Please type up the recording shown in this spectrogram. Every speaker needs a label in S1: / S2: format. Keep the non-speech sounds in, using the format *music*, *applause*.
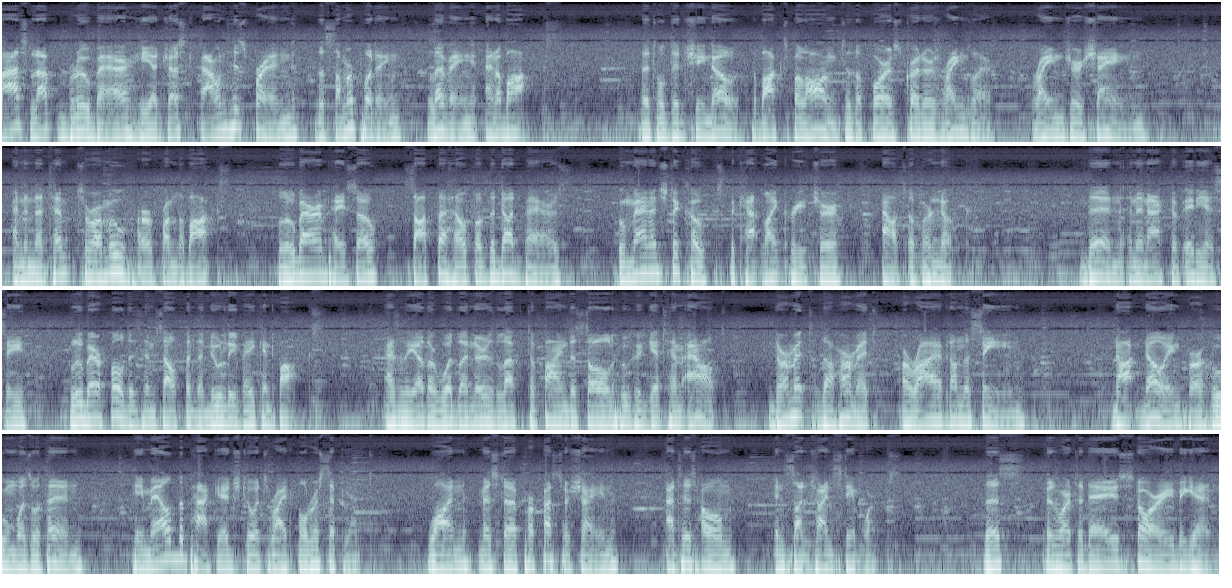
S1: last left Blue Bear, he had just found his friend, the summer pudding, living in a box. Little did she know the box belonged to the forest critter's wrangler, Ranger Shane. And in an attempt to remove her from the box, Blue Bear and Peso sought the help of the Dud Bears, who managed to coax the cat-like creature out of her nook. Then, in an act of idiocy, Blue Bear folded himself in the newly vacant box. As the other woodlanders left to find a soul who could get him out, Dermot the Hermit arrived on the scene. Not knowing for whom was within, he mailed the package to its rightful recipient, one Mr. Professor Shane, at his home in Sunshine Steamworks. This is where today's story begins.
